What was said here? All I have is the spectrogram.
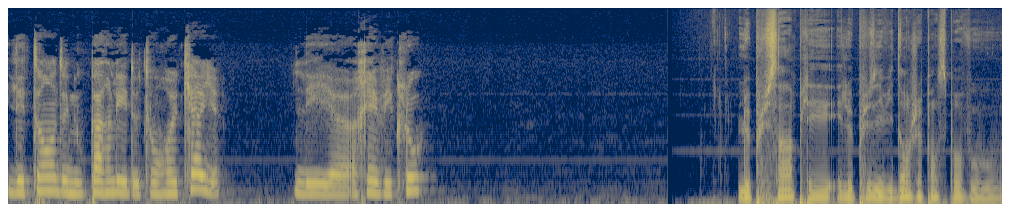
il est temps de nous parler de ton recueil, les euh, rêves éclos. Le plus simple et, le plus évident, je pense, pour vous,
